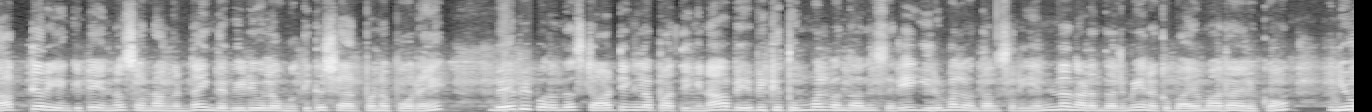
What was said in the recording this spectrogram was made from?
டாக்டர் என்கிட்ட என்ன சொன்னாங்கன்னு தான் இந்த வீடியோவில் உங்ககிட்ட ஷேர் பண்ண போகிறேன் பேபி பிறந்த ஸ்டார்டிங்கில் பார்த்தீங்கன்னா பேபிக்கு தும்மல் வந்தாலும் சரி இருமல் வந்தாலும் சரி என்ன நடந்தாலுமே எனக்கு பயம் பயமாக தான் இருக்கும். நியூ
